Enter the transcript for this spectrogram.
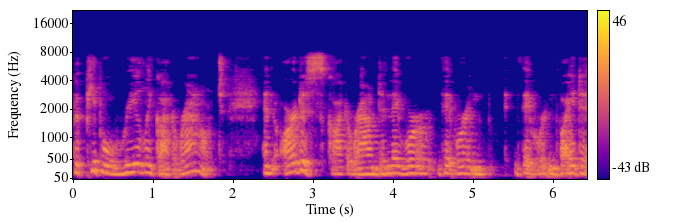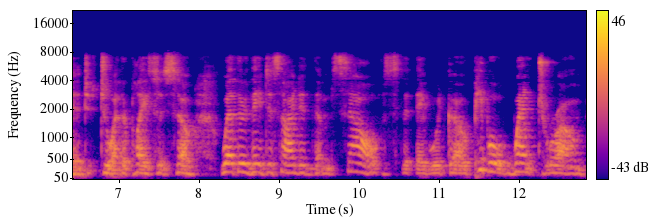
but people really got around, and artists got around, and they were they were in they were invited to other places. So whether they decided themselves that they would go, people went to Rome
